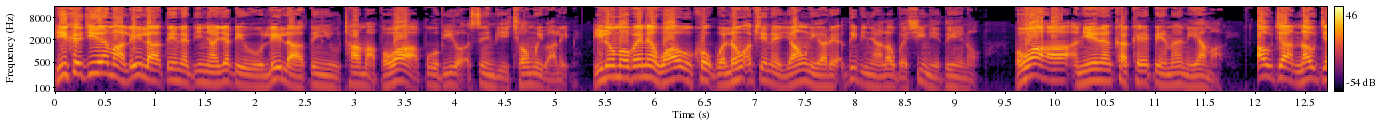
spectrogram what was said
ဒီခေတ်ကြီးထဲမှာလေ့လာသင်တဲ့ပညာရက်တွေကိုလေ့လာသင်ယူထားမှဘဝပို့ပြီးတော့အဆင်ပြေချောမွေ့ပါလိမ့်မယ်ဒီလိုမဟုတ်ဘဲနဲ့ဝါကိုခုတ်ဝလုံးအဖြစ်နဲ့ရောင်းနေရတဲ့အသိပညာလောက်ပဲရှိနေသေးရင်တော့ဘဝဟာအမြဲတမ်းခက်ခဲပင်ပန်းနေရမှာပဲ အောက်ကြနောက်ကြ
